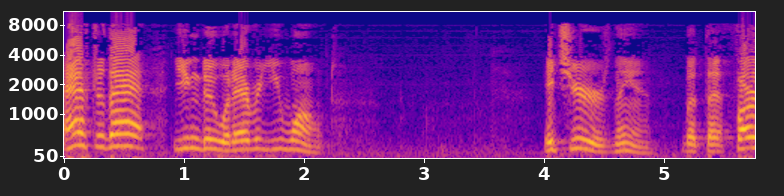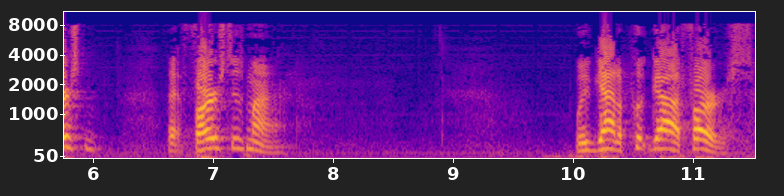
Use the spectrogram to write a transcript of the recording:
After that, you can do whatever you want. It's yours then. But that first, that first is mine. We've got to put God first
